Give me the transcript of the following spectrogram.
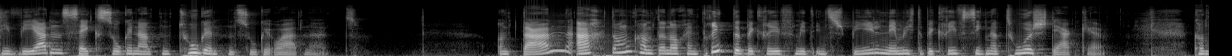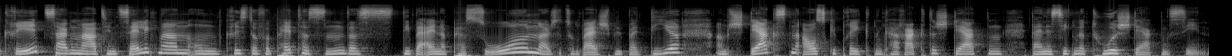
die werden sechs sogenannten Tugenden zugeordnet. Und dann, Achtung, kommt da noch ein dritter Begriff mit ins Spiel, nämlich der Begriff Signaturstärke. Konkret sagen Martin Seligmann und Christopher Patterson, dass die bei einer Person, also zum Beispiel bei dir, am stärksten ausgeprägten Charakterstärken deine Signaturstärken sind.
